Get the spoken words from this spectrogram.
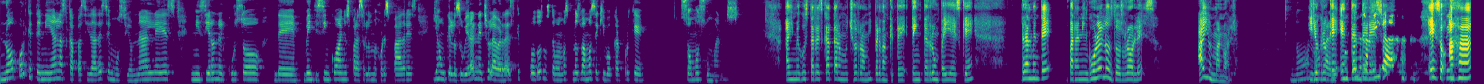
no porque tenían las capacidades emocionales, ni hicieron el curso de 25 años para ser los mejores padres, y aunque los hubieran hecho, la verdad es que todos nos, nos vamos a equivocar porque somos humanos. Ahí me gusta rescatar mucho, Romy, perdón que te, te interrumpe, y es que realmente para ninguno de los dos roles hay un manual y yo creo que entender eso, eso, ajá,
